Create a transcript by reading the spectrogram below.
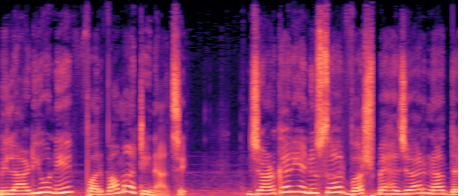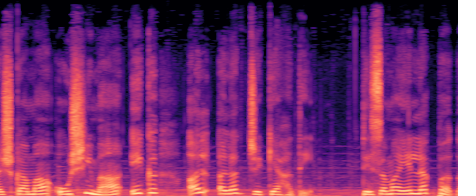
બિલાડીઓને ફરવા માટેના છે. જાણકારી અનુસાર વર્ષ બે હજારના દશકામાં ઓશીમાં એક અલ અલગ જગ્યા હતી. તે સમયે લગભગ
